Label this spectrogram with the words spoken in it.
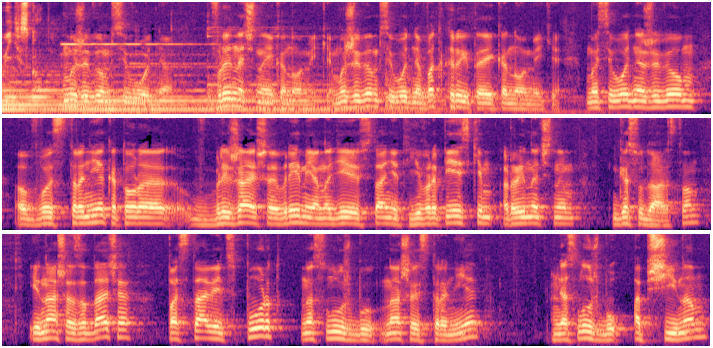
Витископ. Мы живем сегодня в рыночной экономике, мы живем сегодня в открытой экономике, мы сегодня живем в стране, которая в ближайшее время, я надеюсь, станет европейским рыночным государством. И наша задача поставить спорт на службу нашей стране, на службу общинам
